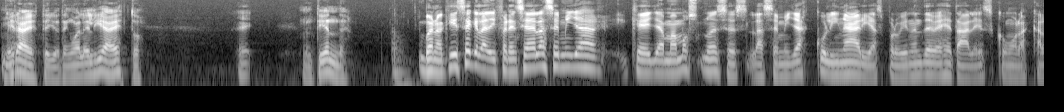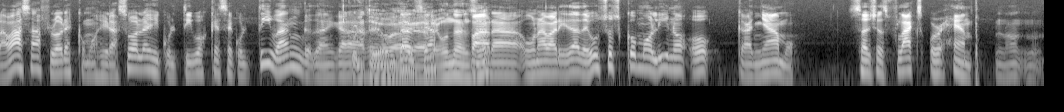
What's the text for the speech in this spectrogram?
Mira, este, yo tengo alergia a esto. Sí. ¿Me entiendes? Bueno, aquí dice que la diferencia de las semillas que llamamos nueces, las semillas culinarias provienen de vegetales como las calabazas, flores como girasoles y cultivos que se cultivan, la redundancia, redundancia. para una variedad de usos como lino o cáñamo, such as flax or hemp. No, no.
